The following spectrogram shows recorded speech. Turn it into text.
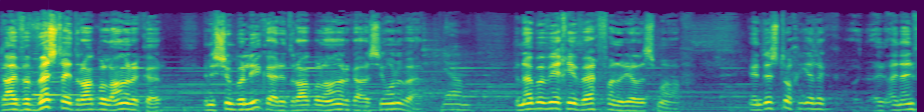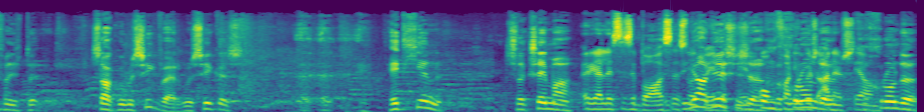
Daai bewustheid raak belangriker en die simboliek uit dit raak belangriker as die onderwerp. Ja. En nou beweeg jy weg van realisme af. En dis tog eerlik aan die einde van die te- saak hoe musiek werk. Musiek is uh, uh, het geen sal ek sê maar Realistiese basis ja, dis is nie. 'n Kom van iewers gegronde- anders, ja. Gegronde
